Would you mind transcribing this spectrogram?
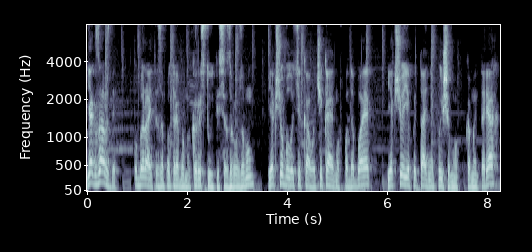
Як завжди, обирайте за потребами, користуйтеся з розумом. Якщо було цікаво, чекаємо вподобайок. Якщо є питання, пишемо в коментарях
